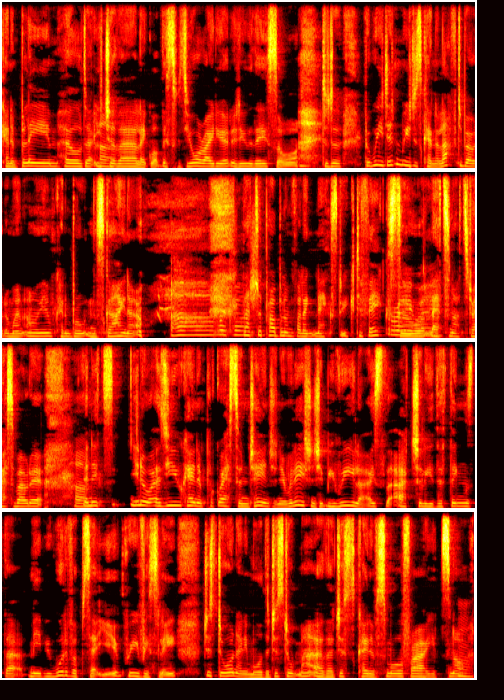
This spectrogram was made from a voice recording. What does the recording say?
kind of blame hurled at each other, like, well, this was your idea to do this, or da-da. but we didn't. We just kind of laughed about it and went, oh, yeah, I'm kind of broken the sky now. Oh my gosh. That's a problem for like next week to fix. Right, so right. let's not stress about it. And it's, you know, as you kind of progress and change in your relationship, you realize that actually the things that maybe would have upset you previously just don't anymore. They just don't matter. They're just kind of small fry. It's not, hmm.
